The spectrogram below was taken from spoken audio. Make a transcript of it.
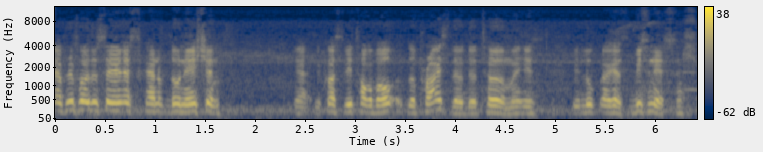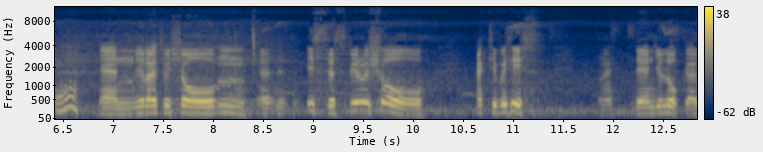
i prefer to say as kind of donation yeah because we talk about the price the, the term is it look like as business Sure. and we like to show mm, uh, it's the spiritual activities. Right? Then you look uh,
